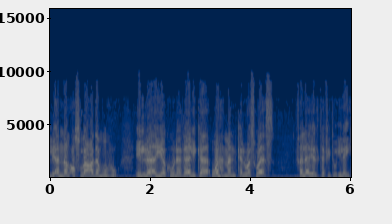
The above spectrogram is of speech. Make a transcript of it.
لأن الأصل عدمه إلا أن يكون ذلك وهما كالوسواس فلا يلتفت إليه.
